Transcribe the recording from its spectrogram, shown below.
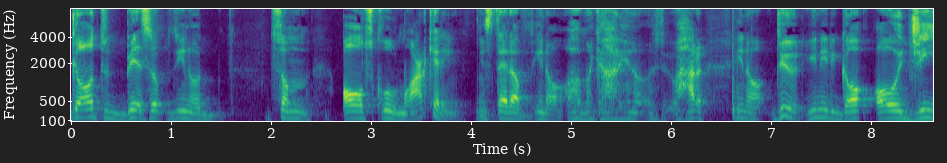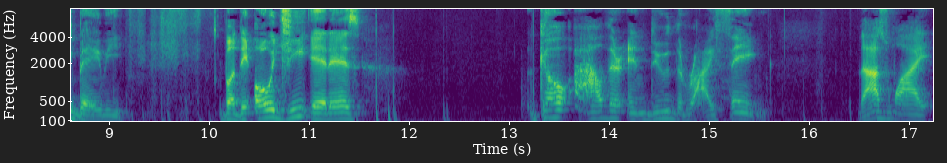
go to business, you know, some old school marketing instead of you know, oh my god, you know, how to, you know, dude, you need to go OG baby. But the OG it is go out there and do the right thing. That's why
